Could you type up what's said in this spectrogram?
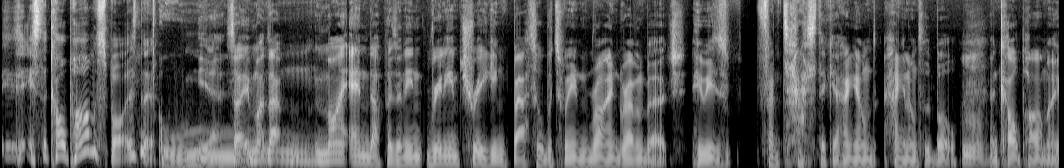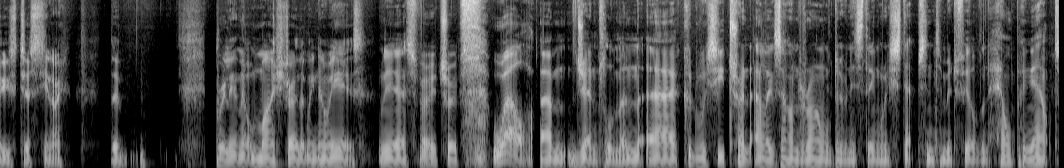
it's the Cole Palmer spot, isn't it? Yeah. So it might, that might end up as a in, really intriguing battle between Ryan Gravenberch, who is fantastic at hanging on hanging onto the ball, mm. and Cole Palmer, who's just you know the brilliant little maestro that we know he is. Yes, very true. Well, um, gentlemen, uh, could we see Trent Alexander Arnold doing his thing where he steps into midfield and helping out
